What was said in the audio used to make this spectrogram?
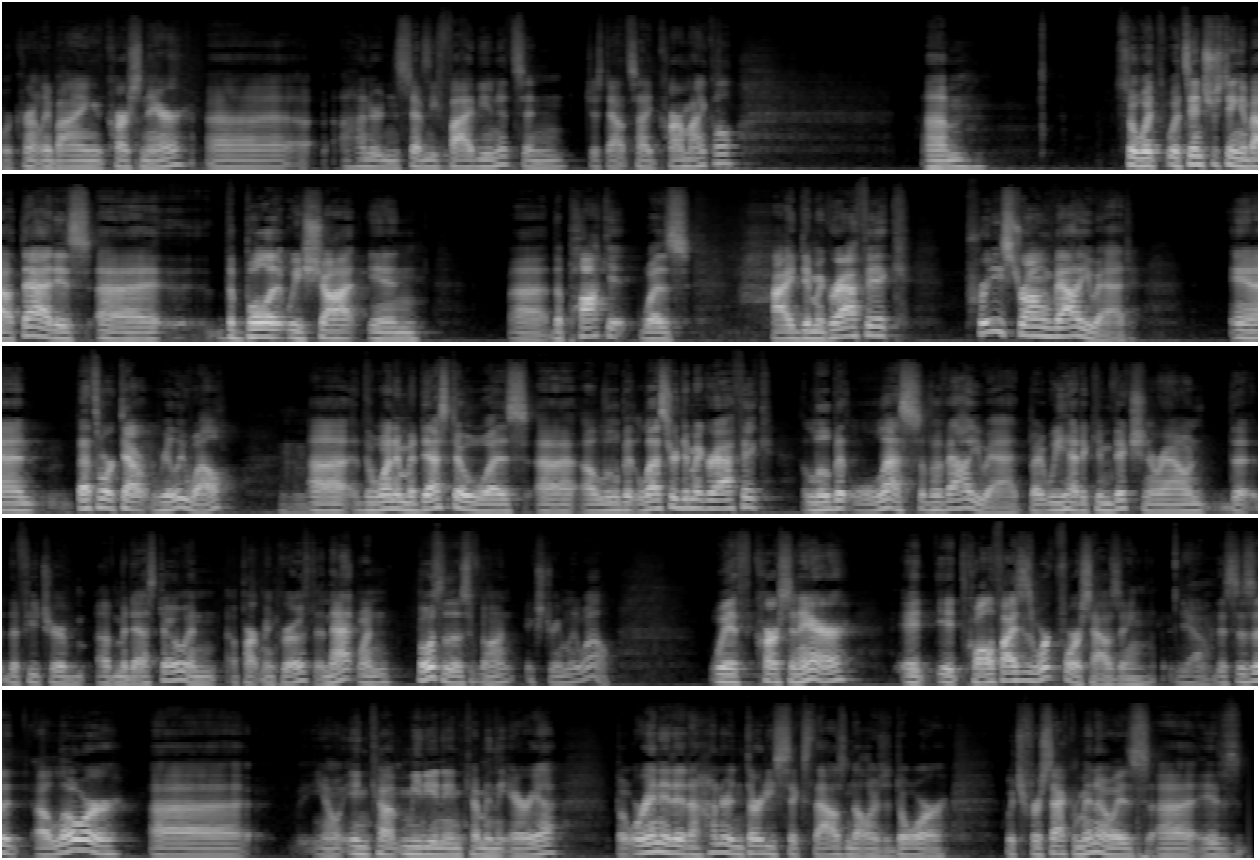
We're currently buying Carson Air, uh, 175 units, and just outside Carmichael. Um, so what, what's interesting about that is uh, the bullet we shot in uh, the pocket was high demographic, pretty strong value add, and that's worked out really well. Uh, the one in Modesto was uh, a little bit lesser demographic, a little bit less of a value add, but we had a conviction around the, the future of, of Modesto and apartment growth, and that one, both of those have gone extremely well. With Carson Air, it, it qualifies as workforce housing. Yeah. This is a, a lower, uh, you know, income median income in the area, but we're in it at one hundred thirty six thousand dollars a door, which for Sacramento is uh, is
